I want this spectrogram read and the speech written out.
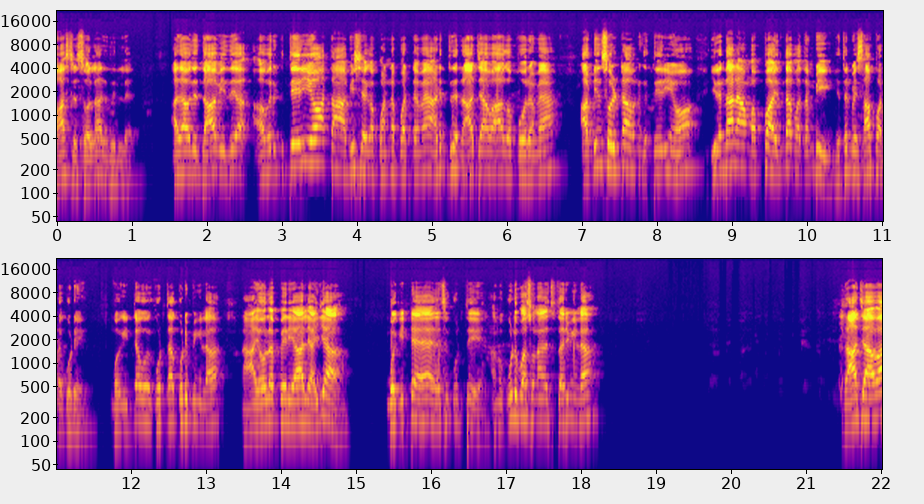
பாஸ்டர் சொல்லாதது இல்லை அதாவது தாவீது அவருக்கு தெரியும் தான் அபிஷேகம் பண்ணப்பட்டவன் அடுத்து ராஜாவாக போகிறவன் அப்படின்னு சொல்லிட்டு அவனுக்கு தெரியும். இருந்தாலும் அவங்க அப்பா இருந்தாப்பா தம்பி எத்தனை பேர் சாப்பாடை கொடு. உங்ககிட்ட கொடுத்தா கொடுப்பீங்களா? நான் எவ்வளோ பெரிய ஆள் ஐயா. உங்ககிட்ட ஏதாச்சும் கொடுத்து அங்கே கொடுப்பா சொன்னா ஏதாச்சும் தருவீங்களா? ராஜாவா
